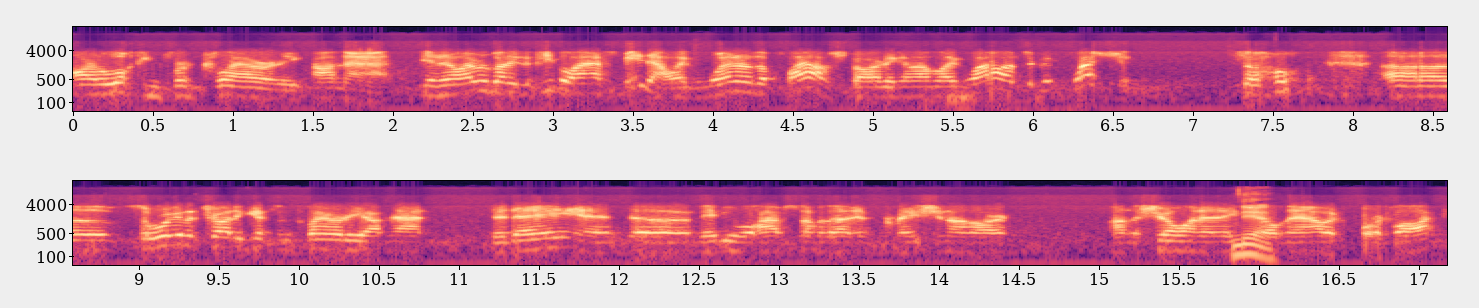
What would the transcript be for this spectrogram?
are looking for clarity on that. You know, everybody, the people ask me now, like, when are the playoffs starting? And I'm like, wow, that's a good question. So, uh, so we're going to try to get some clarity on that today, and uh, maybe we'll have some of that information on our on the show on NHL yeah. now at four o'clock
